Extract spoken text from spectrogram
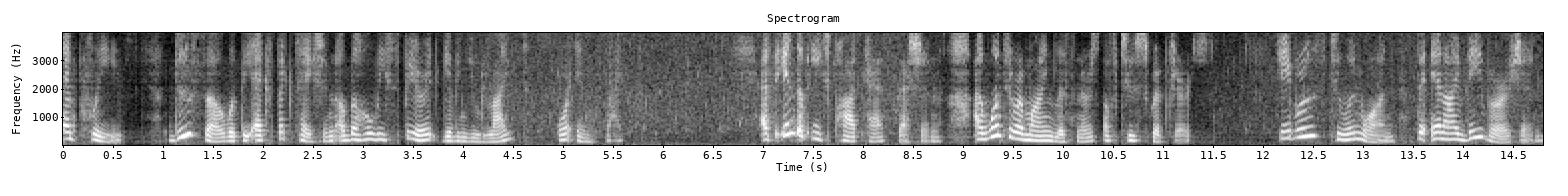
And please do so with the expectation of the Holy Spirit giving you light or insight. At the end of each podcast session, I want to remind listeners of two scriptures Hebrews 2 and 1, the NIV version.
